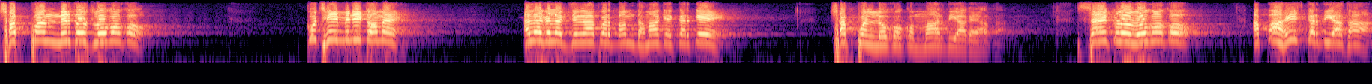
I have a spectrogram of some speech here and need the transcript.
छप्पन निर्दोष लोगों को कुछ ही मिनटों में अलग अलग जगह पर बम धमाके करके छप्पन लोगों को मार दिया गया था। सैकड़ों लोगों को अपाहिज कर दिया था।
